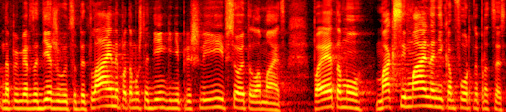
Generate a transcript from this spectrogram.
например, задерживаются дедлайны, потому что деньги не пришли, и все это ломается. Поэтому максимально некомфортный процесс.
